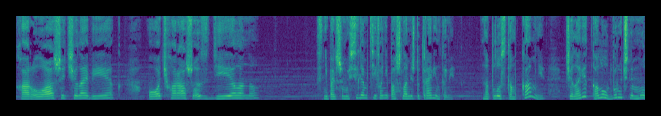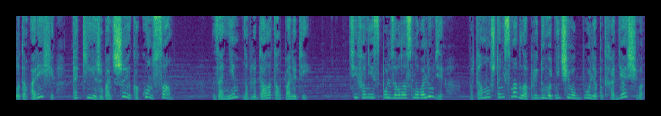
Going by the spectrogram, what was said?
Хороший человек! Очень хорошо сделано!» С небольшим усилием Тифани пошла между травинками. На плоском камне человек колол двуручным молотом орехи, такие же большие, как он сам. За ним наблюдала толпа людей. Тифани использовала слово «люди», потому что не смогла придумать ничего более подходящего,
